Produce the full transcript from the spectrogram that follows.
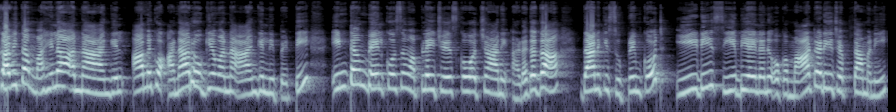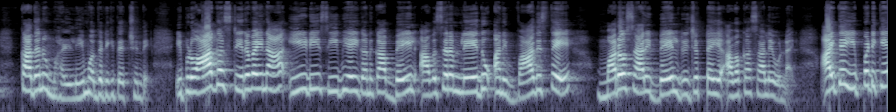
కవిత మహిళ అన్న యాంగిల్ ఆమెకు అనారోగ్యం అన్న యాంగిల్ని పెట్టి ఇంటర్మ్ బెయిల్ కోసం అప్లై చేసుకోవచ్చా అని అడగగా దానికి సుప్రీంకోర్టు ఈడీ సిబిఐలను ఒక మాట అడిగి చెప్తామని కథను మళ్ళీ మొదటికి తెచ్చింది. ఇప్పుడు ఆగస్ట్ ఇరవైన ఈడీ సిబిఐ కనుక బెయిల్ అవసరం లేదు అని వాదిస్తే మరోసారి బెయిల్ రిజెక్ట్ అయ్యే అవకాశాలే ఉన్నాయి. అయితే ఇప్పటికే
